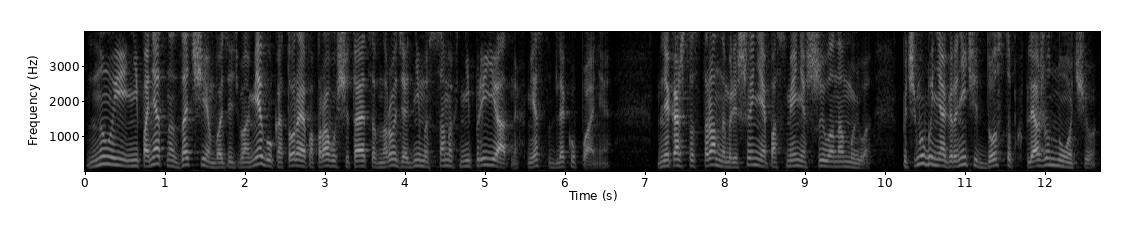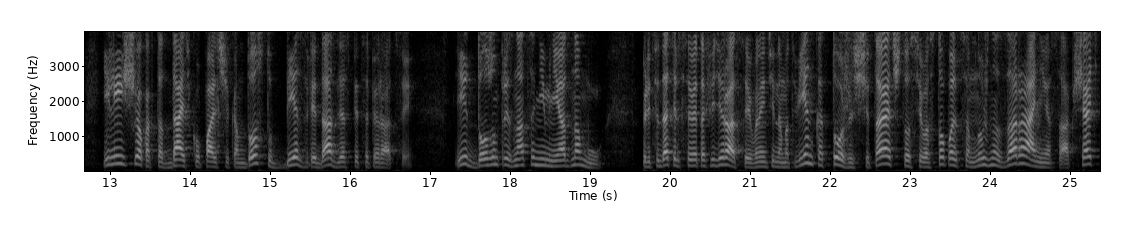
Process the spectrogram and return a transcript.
Ну и непонятно, зачем возить в Омегу, которая по праву считается в народе одним из самых неприятных мест для купания. Мне кажется странным решение по смене шила на мыло. Почему бы не ограничить доступ к пляжу ночью? Или еще как-то дать купальщикам доступ без вреда для спецоперации? И должен признаться не мне одному – Председатель Совета Федерации Валентина Матвиенко тоже считает, что севастопольцам нужно заранее сообщать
